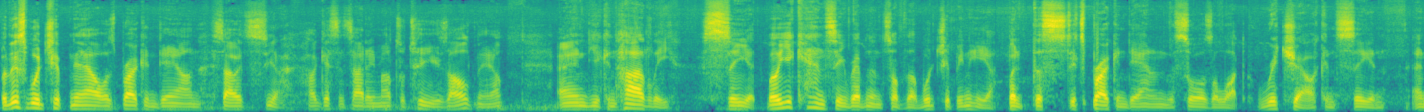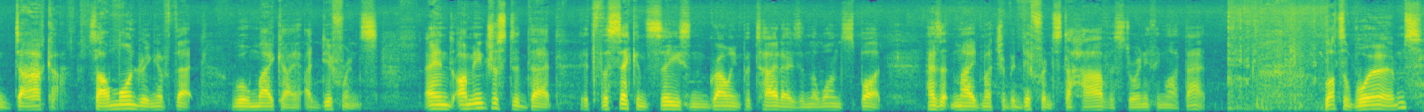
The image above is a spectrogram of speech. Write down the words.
But this wood chip now is broken down, so it's, you know, I guess it's 18 months or two years old now, and you can hardly see it. Well, you can see remnants of the wood chip in here, but this, it's broken down and the soil's a lot richer, I can see, and, and darker. So I'm wondering if that will make a, a difference. And I'm interested that it's the second season growing potatoes in the one spot. Has it made much of a difference to harvest or anything like that? Lots of worms.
